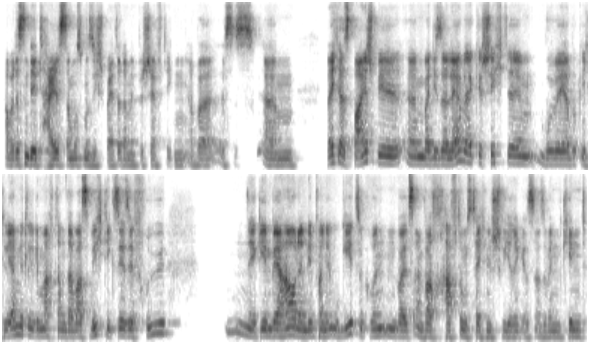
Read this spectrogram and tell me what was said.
Aber das sind Details, da muss man sich später damit beschäftigen. Aber es ist ähm, Vielleicht als Beispiel ähm, bei dieser Lehrwerkgeschichte, wo wir ja wirklich Lehrmittel gemacht haben, da war es wichtig, sehr, sehr früh eine GmbH oder in dem Fall eine UG zu gründen, weil es einfach haftungstechnisch schwierig ist. Also wenn ein Kind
